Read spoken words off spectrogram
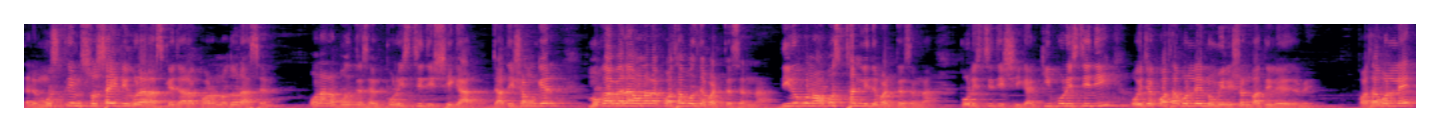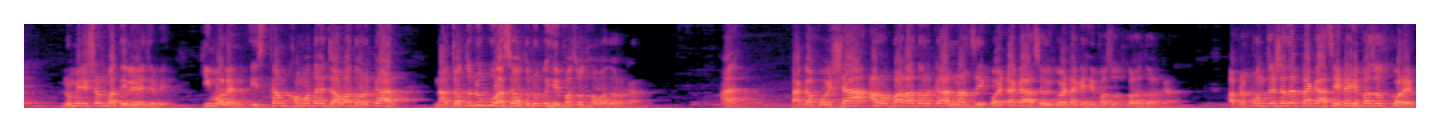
তাহলে মুসলিম সোসাইটিগুলোর আজকে যারা কর্ণধর আছেন, ওনারা বলতেছেন পরিস্থিতির শিকার। জাতিসংঘের মোকাবেলায় ওনারা কথা বলতে পারতেছেন না, দৃঢ় কোনো অবস্থান নিতে পারতেছেন না। পরিস্থিতির শিকার। কি পরিস্থিতি? ওই যে কথা বললে নমিনেশন বাতিল হয়ে যাবে। কথা বললে নমিনেশন বাতিল হয়ে যাবে। কি বলেন, ইসলাম ক্ষমতায় যাওয়া দরকার না যতটুকু আছে অতটুকু হেফাজত হওয়া দরকার? হ্যাঁ? টাকা পয়সা আরও বাড়া দরকার না যে কয় টাকা আছে ওই কয় টাকা হেফাজত করা দরকার? আপনার পঞ্চাশ হাজার টাকা আছে, এটা হেফাজত করেন।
